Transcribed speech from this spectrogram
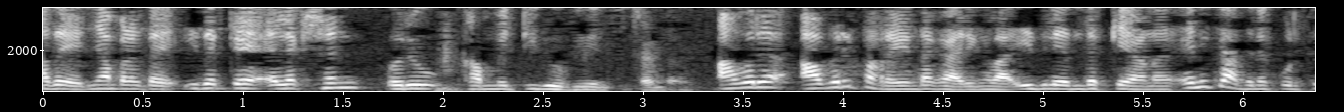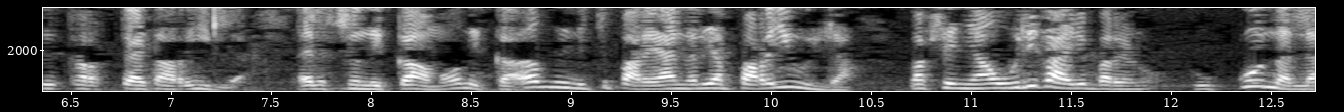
അതെ ഞാൻ പറയട്ടെ ഇതൊക്കെ ഇലക്ഷൻ ഒരു കമ്മിറ്റി രൂപീകരിച്ചിട്ടുണ്ട്. അവർ അവർ പറയേണ്ട കാര്യങ്ങളാ ഇതിൽ എന്തൊക്കെയാണ്? എനിക്ക് അതിനെക്കുറിച്ച് കറക്റ്റായിട്ട് അറിയില്ല. ഇലക്ഷൻ നിൽക്കാമോ നിൽക്കാം അതൊന്നും എനിക്ക് പറയാനല്ല ഞാൻ പറയൂല്ല. പക്ഷെ ഞാൻ ഒരു കാര്യം പറയണു കുക്കു എന്നല്ല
